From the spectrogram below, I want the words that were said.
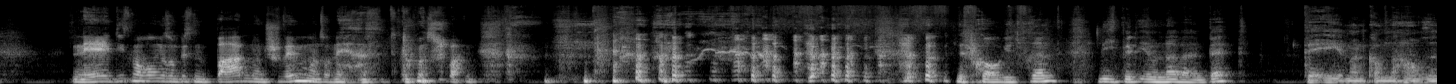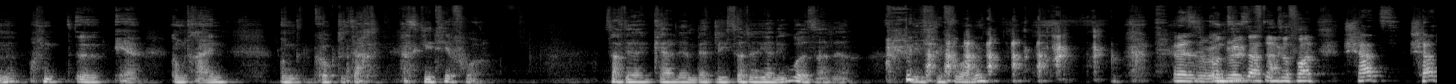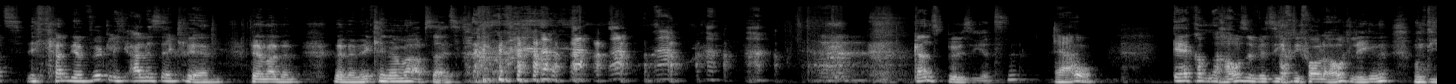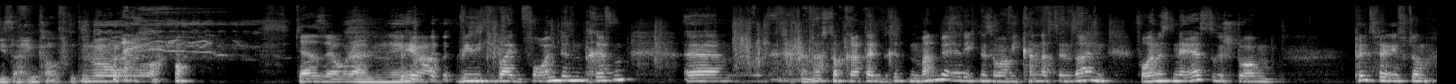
Nee, diesmal wollen wir so ein bisschen baden und schwimmen und so. Nee, ein dummes Schwein. Eine Frau geht fremd, liegt mit ihrem Lover im Bett. Der Ehemann kommt nach Hause ne? und äh, er kommt rein und guckt und sagt, was geht hier vor? Sagt der Kerl, der im Bett liegt, sagt er, ja, die Uhr, sagt er. Geht hier vor, ne? Und sie sagt dann sofort, Schatz, Schatz, ich kann dir wirklich alles erklären. Der Mann dann, na, dann erklären wir mal abseits. Ganz böse jetzt, ne? Ja. Oh. Er kommt nach Hause, will sich auf die faule Haut legen ne? und die ist einkaufen. Das ist ja unangenehm. Ja, wie sich die beiden Freundinnen treffen. Ähm, dann hast du doch gerade deinen dritten Mann beerdigt. Aber wie kann das denn sein? Woran ist denn der erste gestorben? Pilzvergiftung.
